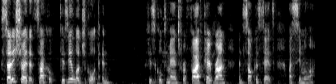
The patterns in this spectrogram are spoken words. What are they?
Studies show that psycho- physiological and physical demands for a 5k run and soccer sets are similar.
